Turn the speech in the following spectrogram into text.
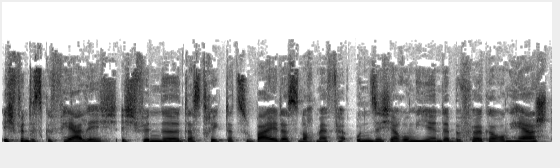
ich finde es gefährlich. Ich finde, das trägt dazu bei, dass noch mehr Verunsicherung hier in der Bevölkerung herrscht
